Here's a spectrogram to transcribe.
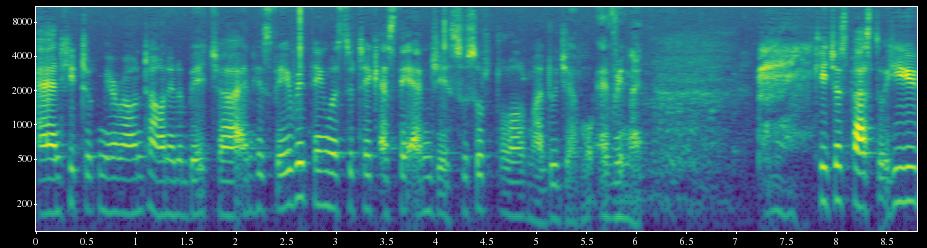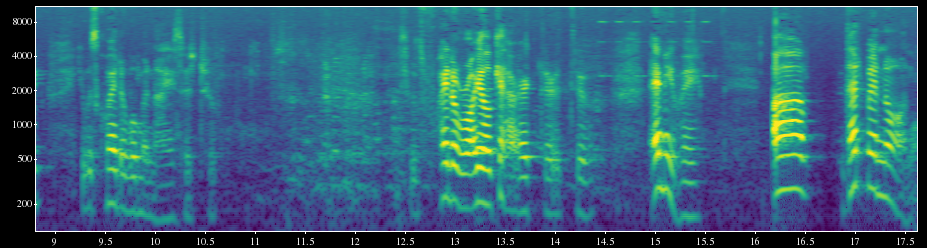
and he took me around town in a becha, and his favorite thing was to take STMJ, susu telur madu jamu, every night. he just passed away. He, he was quite a womanizer, too. he was quite a royal character, too. Anyway, uh, that went on.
